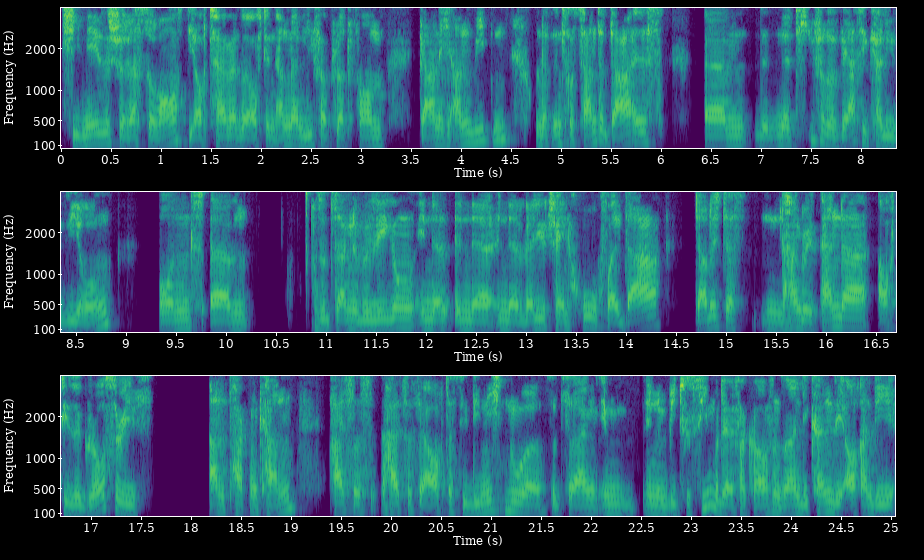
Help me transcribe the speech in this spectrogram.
chinesische Restaurants, die auch teilweise auf den anderen Lieferplattformen gar nicht anbieten. Und das Interessante da ist ähm, eine tiefere Vertikalisierung und ähm, sozusagen eine Bewegung in der, in der, in der Value Chain hoch, weil da dadurch, dass ein Hungry Panda auch diese Groceries anpacken kann, heißt das, heißt das ja auch, dass sie die nicht nur sozusagen im, in einem B2C-Modell verkaufen, sondern die können sie auch an die,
